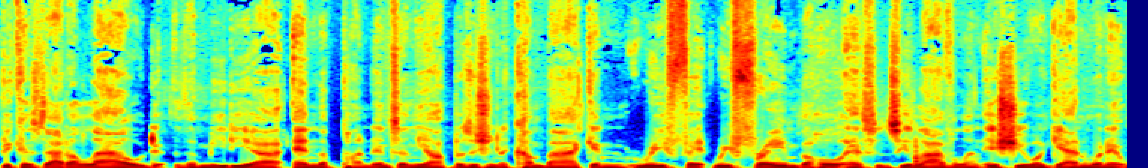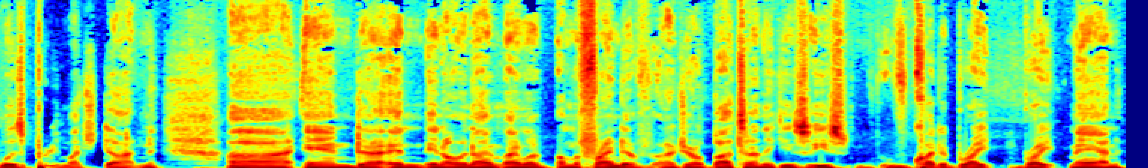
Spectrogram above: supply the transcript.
because that allowed the media and the pundits and the opposition to come back and refa- reframe the whole SNC Lavalin issue again when it was pretty much done. Uh, and uh, and you know, and I'm I'm a, I'm a friend of uh, Gerald Butts, and I think he's he's quite a bright bright man.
